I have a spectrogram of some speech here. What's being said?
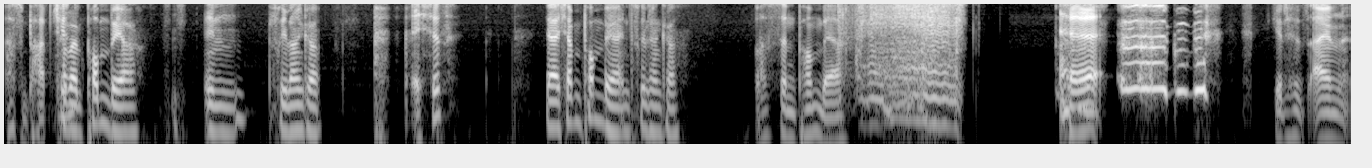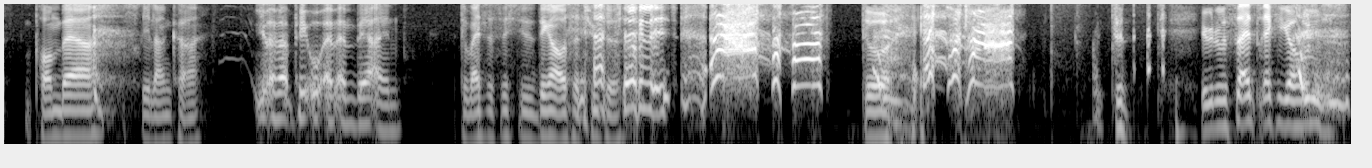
Hast du ein Ich habe Patenkind? einen Pombeer in Sri Lanka. Echt jetzt? Ja, ich habe einen Pombeer in Sri Lanka. Was ist denn ein Pombeer? Hä? Google. Geht es jetzt ein Pombeer Sri Lanka? Gib einfach P-O-M-M-Bär ein. Du meinst jetzt nicht diese Dinger aus der Tüte? Natürlich. Du. du. Junge, du bist ein dreckiger Hund.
